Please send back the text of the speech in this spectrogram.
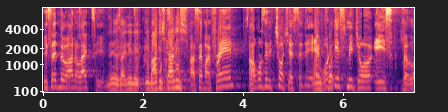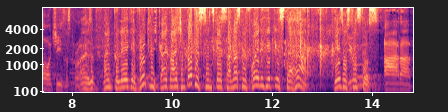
He said, No, I don't like tea. Nee, sag, nee, nee, Tee mag ich gar nicht. I said, My friend, I was in the church yesterday, and what gives me joy is the Lord Jesus Christ. Also, mein Kollege, in Wirklichkeit war ich im Gottesdienst gestern. Was mir Freude gibt, ist der Herr, Jesus Christus. You are a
